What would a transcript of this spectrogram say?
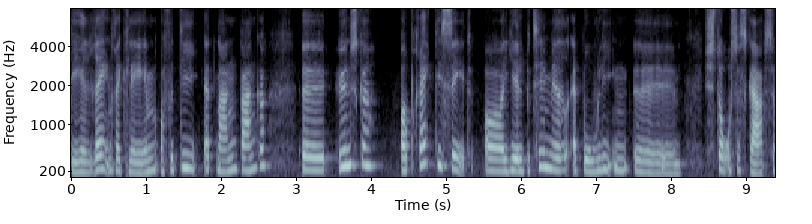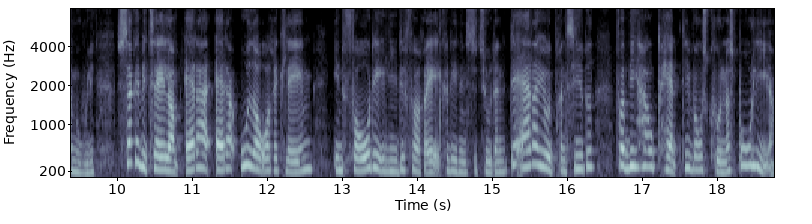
Det er ren reklame, og fordi at mange banker øh, ønsker oprigtigt set at hjælpe til med, at boligen øh, står så skarpt som muligt. Så kan vi tale om, er der, er der ud over reklame en fordel i det for realkreditinstitutterne? Det er der jo i princippet, for vi har jo pant i vores kunders boliger.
